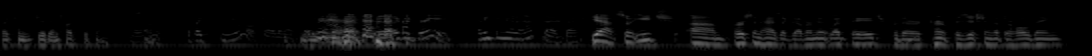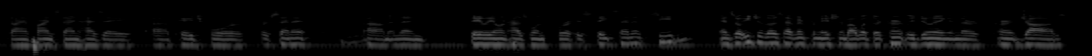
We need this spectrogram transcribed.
that can get in touch with them. All so. right. I'd like to see you all try that. That'd be, awesome. Yeah. That'd be great. Anything you want to add to that, Zach? Yeah, so each um, person has a government web page for their current position that they're holding. Dianne Feinstein has a uh, page for her Senate, um, and then De Leon has one for his state Senate seat. Mhm. And so each of those have information about what they're currently doing in their current jobs,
